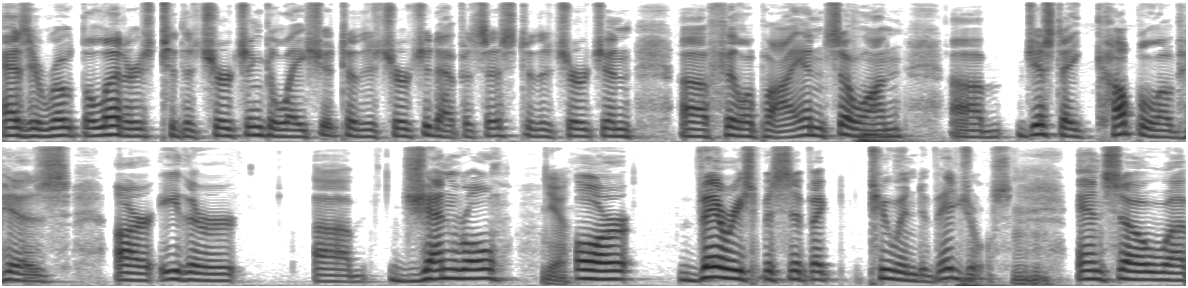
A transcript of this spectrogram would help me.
as he wrote the letters to the church in Galatia, to the church at Ephesus, to the church in uh, Philippi, and so on, uh, just a couple of his are either uh, general Yeah. or very specific to individuals. And so uh,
